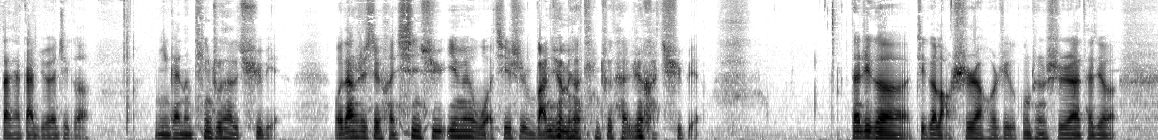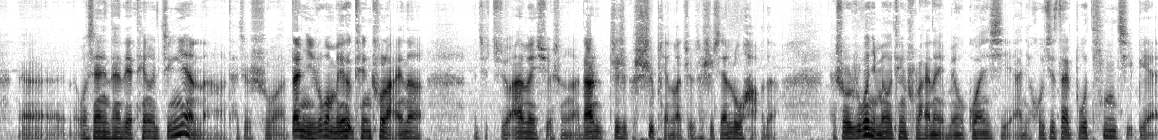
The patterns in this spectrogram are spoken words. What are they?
大家感觉这个，你应该能听出它的区别。”我当时就很心虚，因为我其实完全没有听出它任何区别。但这个这个老师啊，或者这个工程师啊，他就，呃，我相信他也挺有经验的啊。他就说：“但你如果没有听出来呢，就就安慰学生啊。当然这是个视频了，这是事先录好的。他说：如果你没有听出来呢，也没有关系啊，你回去再多听几遍。”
